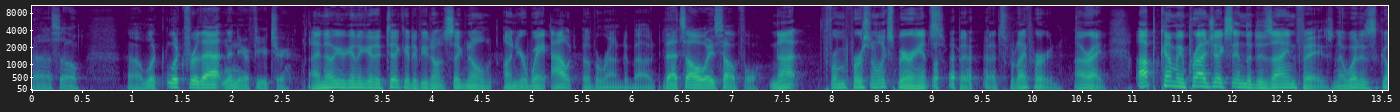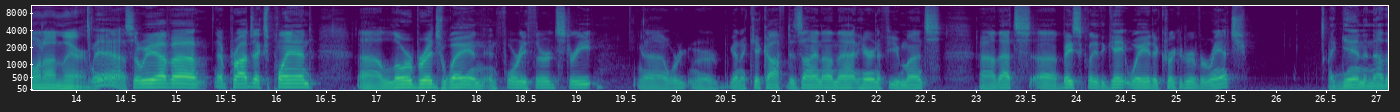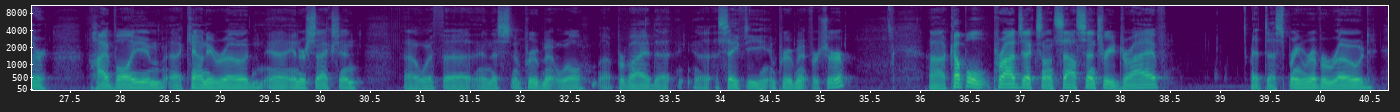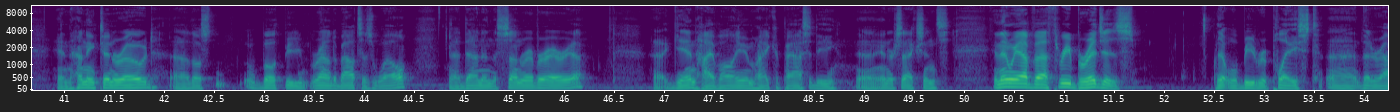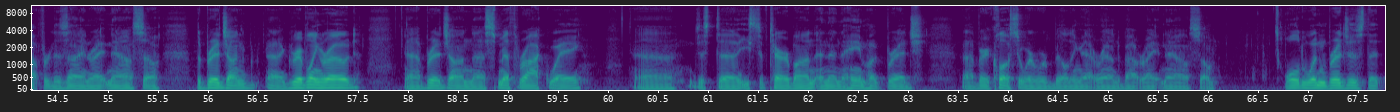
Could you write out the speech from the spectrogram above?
Uh, so uh, look look for that in the near future. I know you're going to get a ticket if you don't signal on your way out of a roundabout. That's always helpful. Not from personal experience, but that's what I've heard. All right. Upcoming projects in the design phase. Now, what is going on there? Yeah, so we have uh, projects planned. Uh, Lower Bridge Way and, and 43rd Street. Uh, we're we're going to kick off design on that here in a few months. Uh, that's uh, basically the gateway to Crooked River Ranch. Again, another high volume uh, county road uh, intersection uh, with, and this improvement will provide a, a safety improvement for sure. A couple projects on South Century Drive at Spring River Road and Huntington Road. Those will both be roundabouts as well down in the Sunriver area. Uh, again, high volume, high capacity uh, intersections. And then we have uh, three bridges that will be replaced that are out for design right now. So the bridge on Gribbling Road, bridge on Smith Rock Way, uh, just east of Terrebonne, and then the Hamehook Bridge, very close to where we're building that roundabout right now. So old wooden bridges that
